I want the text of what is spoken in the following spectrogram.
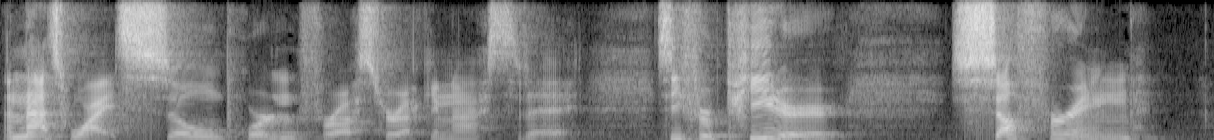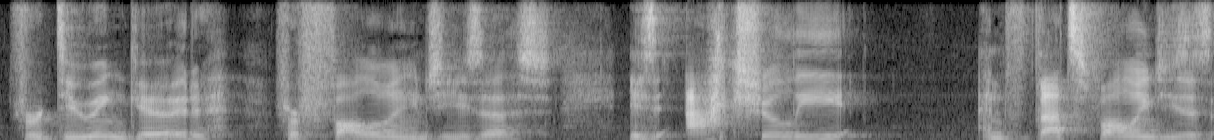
And that's why it's so important for us to recognize today. See, for Peter, suffering for doing good, for following Jesus, is actually, and that's following Jesus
